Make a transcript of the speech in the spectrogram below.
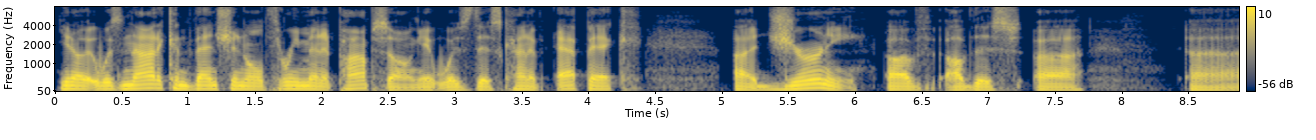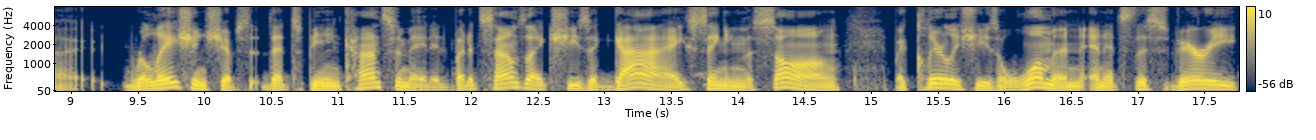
you know, it was not a conventional three minute pop song. It was this kind of epic uh, journey of of this uh, uh, relationships that's being consummated. But it sounds like she's a guy singing the song, but clearly she's a woman, and it's this very,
